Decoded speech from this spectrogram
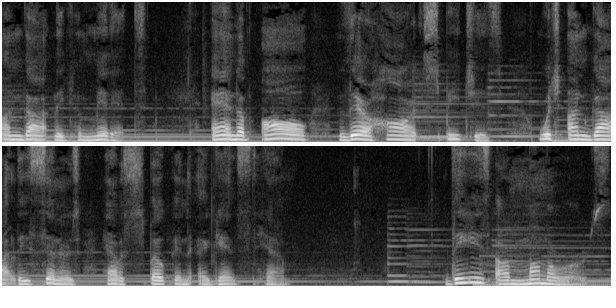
ungodly committed, and of all their hard speeches, which ungodly sinners have spoken against him. These are murmurers,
